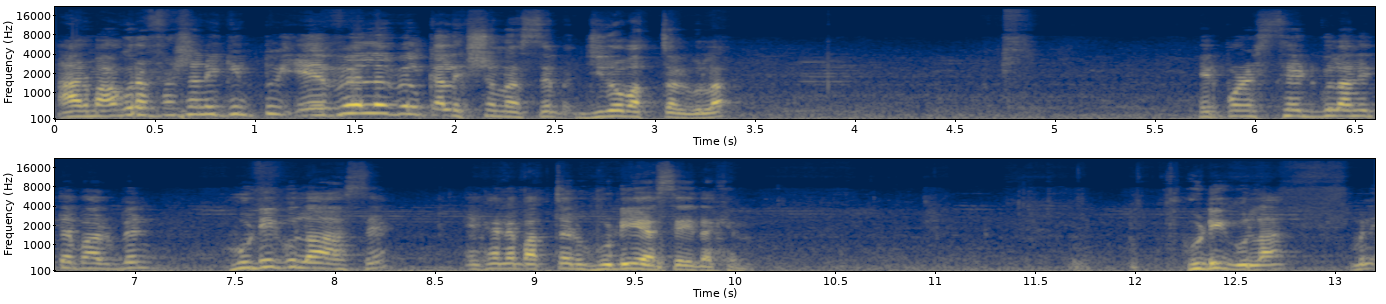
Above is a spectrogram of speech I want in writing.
আর মাগুরা ফ্যাশনে কিন্তু অ্যাভেলেবেল কালেকশন আছে জিরো বাচ্চারগুলা এরপরে সেটগুলা নিতে পারবেন। হুডিগুলা আছে। এখানে বাচ্চার হুডি আছে এই দেখেন। হুডিগুলা মানে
